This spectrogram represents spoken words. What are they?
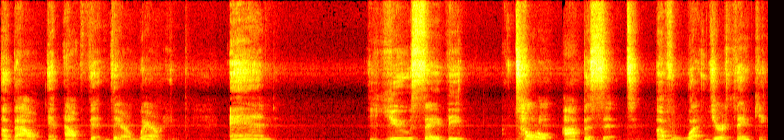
about an outfit they're wearing, and you say the total opposite of what you're thinking,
